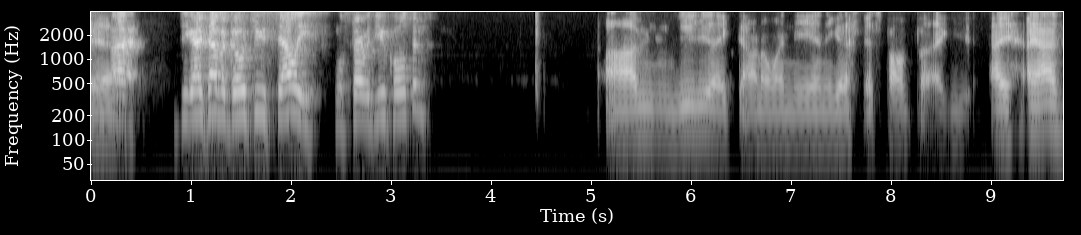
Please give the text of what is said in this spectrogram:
Yeah. Uh, do you guys have a go-to celly? We'll start with you, Colton. Um, usually like down on one knee and you get a fist pump, but like I I have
